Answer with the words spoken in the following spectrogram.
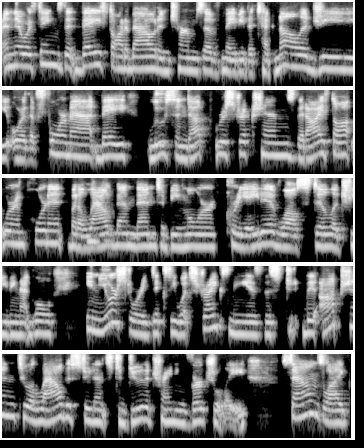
And there were things that they thought about in terms of maybe the technology or the format. They loosened up restrictions that I thought were important, but allowed mm-hmm. them then to be more creative while still achieving that goal. In your story, Dixie, what strikes me is the, stu- the option to allow the students to do the training virtually sounds like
